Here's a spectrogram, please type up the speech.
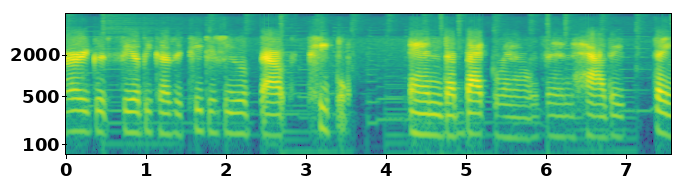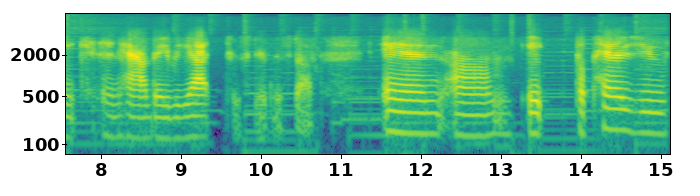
very good field because it teaches you about people and their backgrounds and how they think and how they react to different stuff. And um, it prepares you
